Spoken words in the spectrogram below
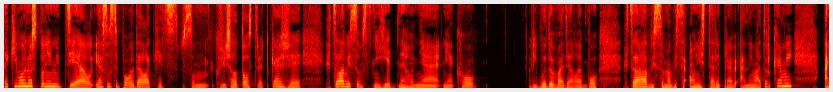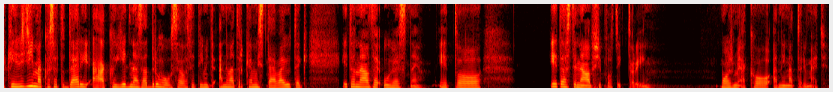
taký možno splnený cieľ. Ja som si povedala, keď som akože išla do toho stredka, že chcela by som s nich jedného dňa nejako vybudovať, alebo chcela by som, aby sa oni stali práve animatorkami a keď vidím, ako sa to darí a ako jedna za druhou sa vlastne týmito animatorkami stávajú, tak je to naozaj úžasné. Je to, je to asi ten najlepší pocit, ktorý môžeme ako animátori mať.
